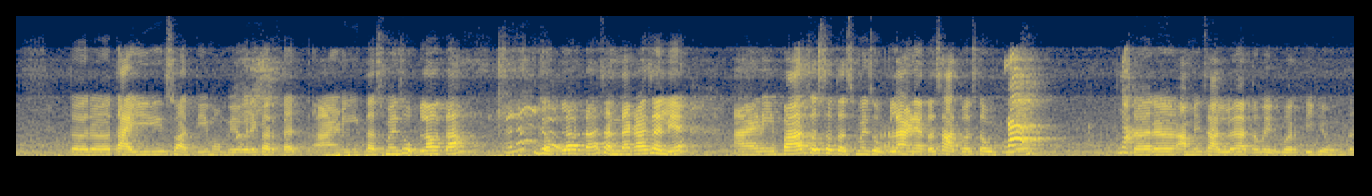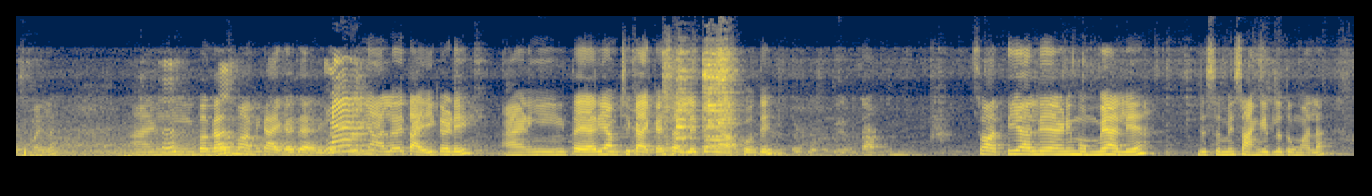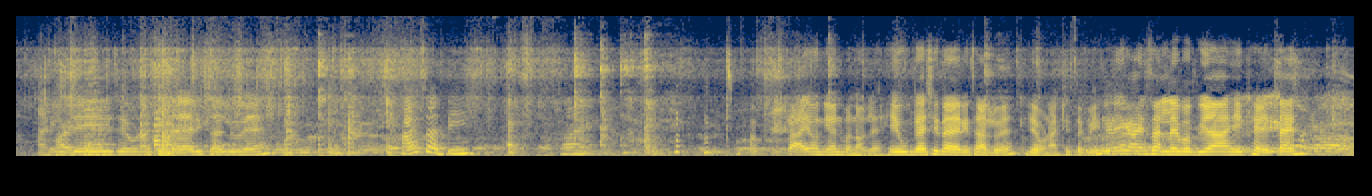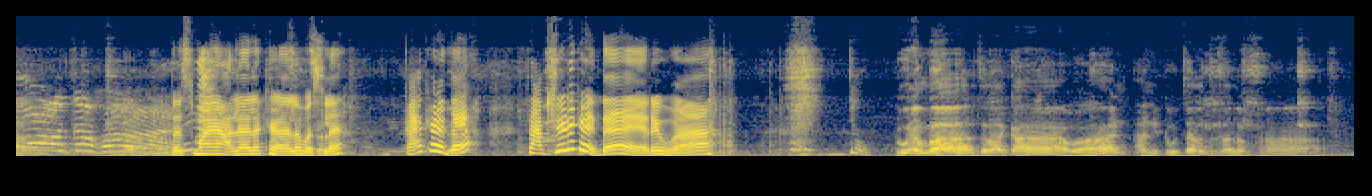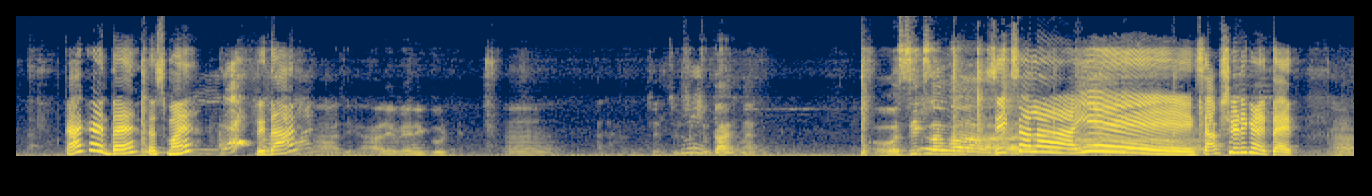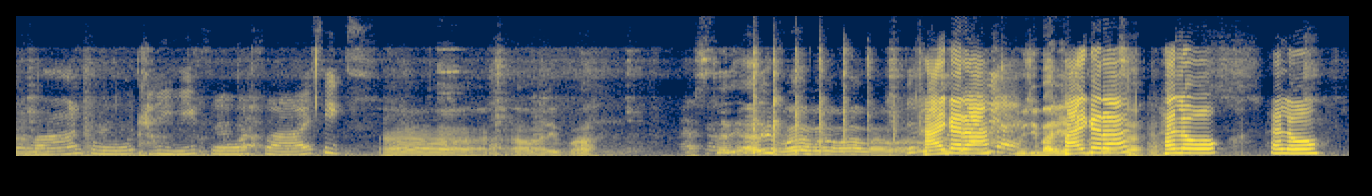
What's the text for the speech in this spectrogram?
तर ताई स्वाती मम्मी वगैरे करतात. आणि तस्मय झोपला होता. है ना झोपला होता. संध्याकाळ झाली आहे. आणि पाच वाजता तस्मय झोपला आणि आता सात वाजता उठलो तर आम्ही चाललो आहे आता वे वरती घेऊन तस्मयला आणि बघाच मग आम्ही काय काय तयारी करतो मी आलो आहे ताईकडे. आणि तयारी आमची काय काय चालली ते दाखवते. स्वाती आले आणि मम्मी आली आहे. जसं मी सांगितलं तुम्हाला. आणि इथे जेवणाची तयारी चालू आहे. Hi Swati. Hi. Fry onion बनवलं आहे हे उद्याची तयारी चालू आहे जेवणाची सगळी. इकडे काय चाललंय बघूया हे खेळतायत. तस्माय आल्या आल्या खेळायला बसलाय. काय खेळताय? सापशिडी खेळताय? अरे वा. Two number. चला का? वन आणि टू. चालव तू चालव. हा. काय खेळताय तस्मय? रिदान? अरे व्हेरी गुड चल चल चल तू टाक ना. तू ओ सिक्स नंबर सिक्स आला. ये खेळतायत. हा, five, six. हा. अरे वा. मस्त रे. अरे वा वा वा वा वा. हाय करा तुझी बारी आहे. हाय करा. Hello hello.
